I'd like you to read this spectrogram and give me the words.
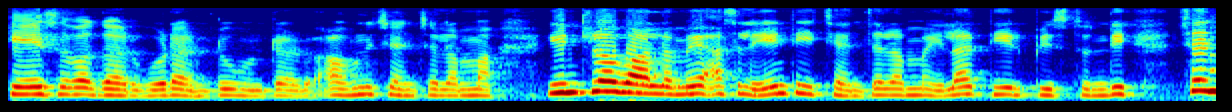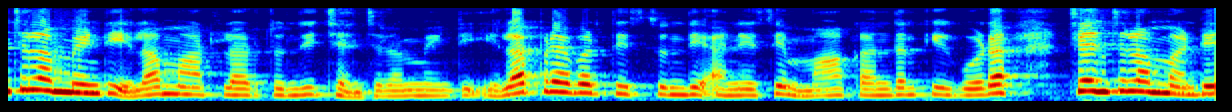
కేశవ గారు కూడా అంటూ ఉంటాడు అవును చెంచలమ్మ ఇంట్లో వాళ్ళమే అసలు ఏంటి ఈ చెంచలమ్మ ఇలా తీర్పిస్తుంది? చెంచలమ్మ ఏంటి ఇలా మాట్లాడుతుంది? చెంచలమ్మ ఏంటి ఇలా ప్రవర్తిస్తుంది? అనేసి మాకందరికీ కూడా చెంచలమ్మ అంటే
